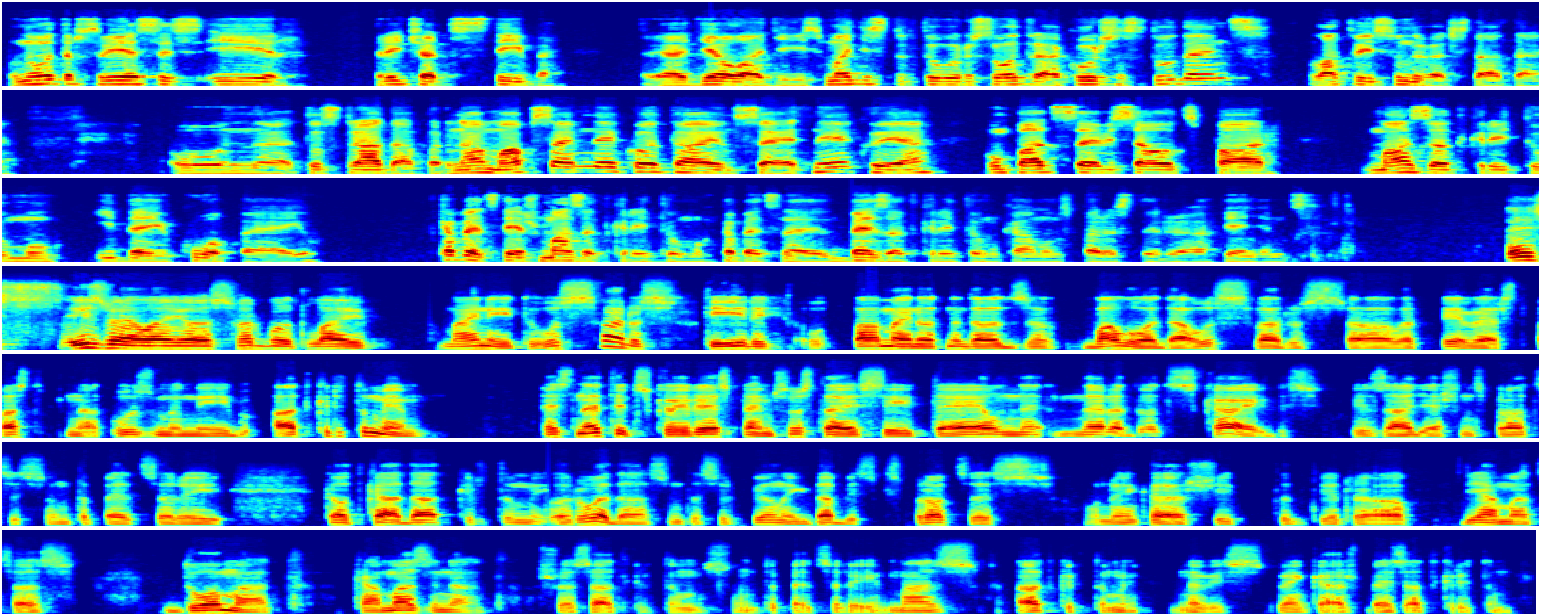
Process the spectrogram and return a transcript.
Un otrs viesis ir Ričards Stībe, ģeoloģijas maģistratūras otrā kursa students Latvijas Universitātē un uh, tu strādā par namu apsaimniekotāju un sētnieku, ja? un pats sevi sauc par mazatkritumu ideju kopēju. Kāpēc tieši mazatkritumu, kāpēc ne bezatkritumu, kā mums parasti ir uh, pieņemts? Es izvēlējos, varbūt, lai mainītu uzsvarus, tīri pamainot nedaudz valodā uzsvarus, var pievērst, pastiprināt uzmanību atkritumiem, Es neticu, ka ir iespējams uztaisīt tēli, ne, neradot skaidrs pie zāģēšanas procesa, un tāpēc arī kaut kāda atkritumi rodās, un tas ir pilnīgi dabisks process, un vienkārši tad ir jāmācās domāt, kā mazināt šos atkritumus, un tāpēc arī maz atkritumi, nevis vienkārši bez atkritumi.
